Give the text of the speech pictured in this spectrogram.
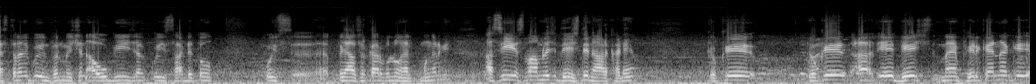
ਇਸ ਤਰ੍ਹਾਂ ਦੀ ਕੋਈ ਇਨਫੋਰਮੇਸ਼ਨ ਆਊਗੀ ਜਾਂ ਕੋਈ ਸਾਡੇ ਤੋਂ ਕੋਈ ਪੰਜਾਬ ਸਰਕਾਰ ਵੱਲੋਂ ਹੈਲਪ ਮੰਗਣਗੇ। ਅਸੀਂ ਇਸ ਮਾਮਲੇ 'ਚ ਦੇਸ਼ ਦੇ ਨਾਲ ਖੜੇ ਹਾਂ। ਕਿਉਂਕਿ ਕਿਉਂਕਿ ਇਹ ਦੇਸ਼, ਮੈਂ ਫਿਰ ਕਹਿਣਾ ਕਿ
